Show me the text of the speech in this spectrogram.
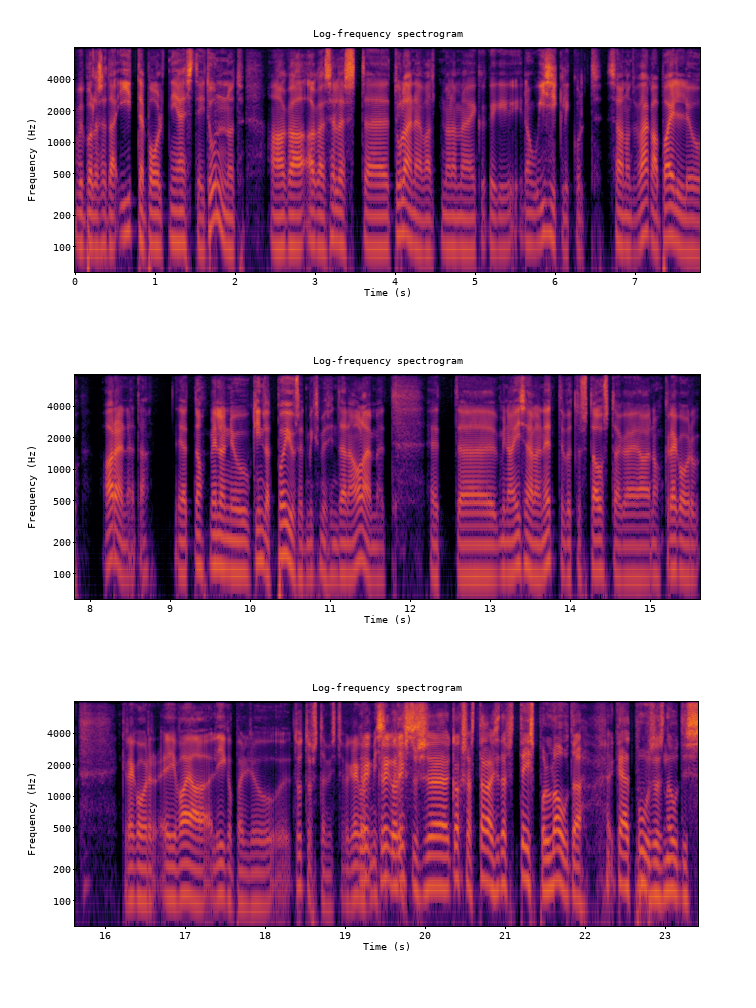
võib-olla seda IT poolt nii hästi ei tundnud, aga, aga sellest äh, tulenevalt me oleme ikkagi nagu isiklikult saanud väga palju areneda. ja et noh, meil on ju kindlad põhjused, miks me siin täna oleme, et et äh, mina ise olen ettevõtlustaustaga ja noh, Gregor Gregor ei vaja liiga palju tutvustamist või Gregor, mis Gregor istus äh, kaks aastat tagasi täpselt teispool lauda, käed puusas, nõudis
